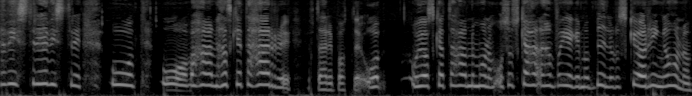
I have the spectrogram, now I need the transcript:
Jag visste det, jag visste det. Åh, åh vad han, han ska heta Harry efter Harry Potter. Och, och jag ska ta hand om honom och så ska han, han få egen mobil och då ska jag ringa honom.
